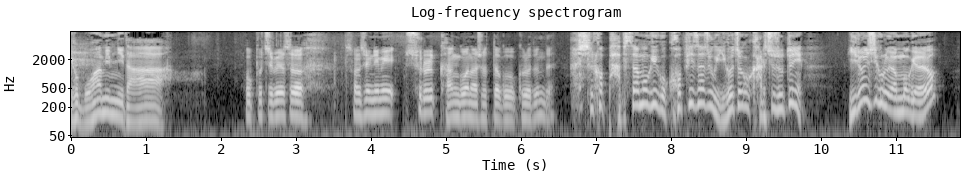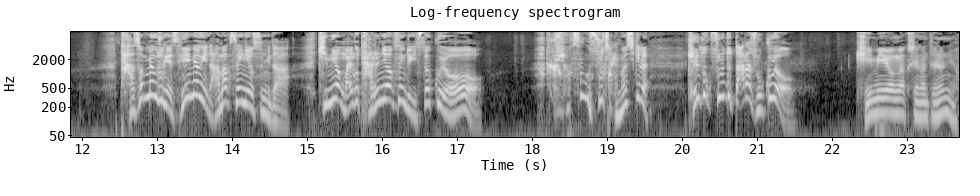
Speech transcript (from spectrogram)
이거 모함입니다. 호프집에서 선생님이 술을 강권하셨다고 그러던데. 실컷 밥 사 먹이고 커피 사주고 이것저것 가르쳐 줬더니 이런 식으로 엿먹여요? 다섯 명 중에 세 명이 남학생이었습니다. 김희영 말고 다른 여학생도 있었고요. 아, 그 여학생은 술 잘 마시길래 계속 술도 따라줬고요. 김희영 학생한테는요.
